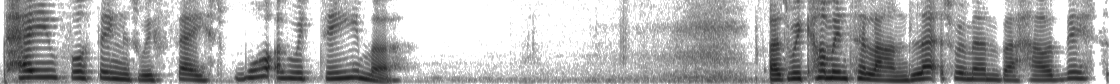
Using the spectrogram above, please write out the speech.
painful things we face. What a redeemer! As we come into land, let's remember how this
